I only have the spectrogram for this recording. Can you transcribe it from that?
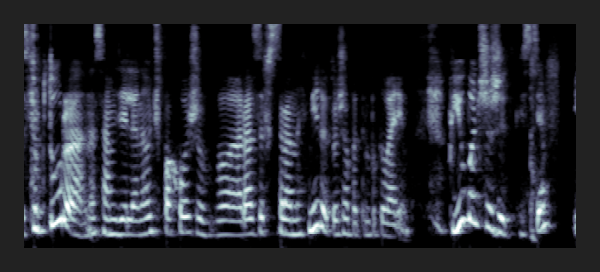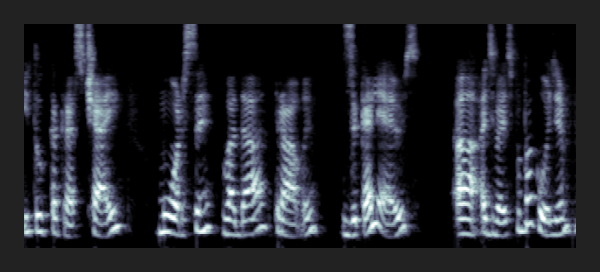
структура, на самом деле, она очень похожа в разных странах мира, тоже об этом поговорим. Пью больше жидкости, и тут как раз чай, морсы, вода, травы. Закаляюсь, а, одеваюсь по погоде,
